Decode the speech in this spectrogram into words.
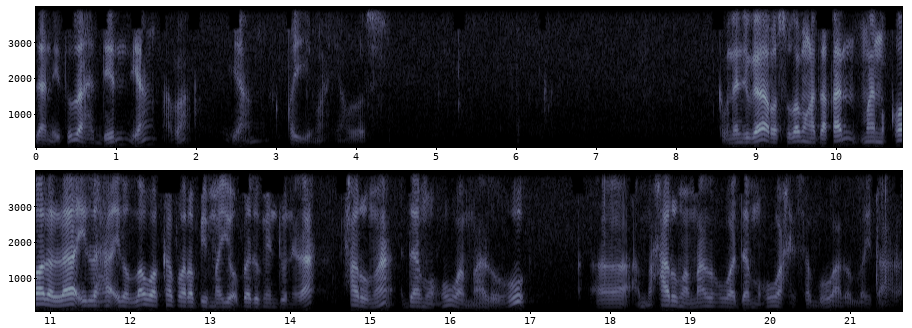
Dan itulah din yang apa yang qayyimah yang lurus. Kemudian juga Rasulullah mengatakan man qala la ilaha illallah wa kafara bima yu'badu min dunillah haruma damuhu wa maluhu uh, haruma maluhu wa damuhu wa hisabuhu ala Allah taala.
